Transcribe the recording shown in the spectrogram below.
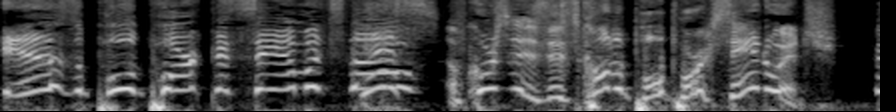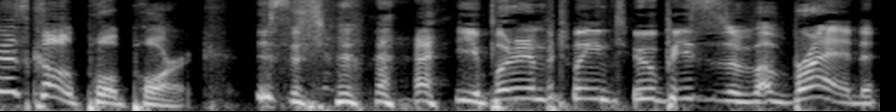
Is a pulled pork a sandwich, though? Yes, of course it is. It's called a pulled pork sandwich. It's called pulled pork. This is you put it in between two pieces of, of bread.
